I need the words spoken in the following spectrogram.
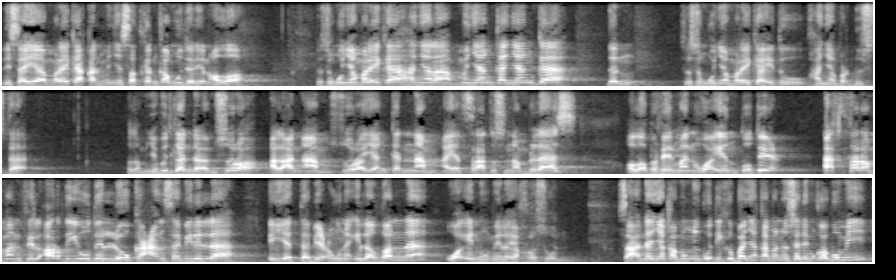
niscaya mereka akan menyesatkan kamu dari Allah. Sesungguhnya mereka hanyalah menyangka-nyangka dan sesungguhnya mereka itu hanya berdusta. Allah menyebutkan dalam surah Al-An'am, surah yang ke-6 ayat 116, Allah berfirman, "Wa in tuti' aktsara man fil ardi yudilluka an sabilillah iyattabi'una ila dhanna wa innahum la yakhrusun." Seandainya kamu mengikuti kebanyakan manusia di muka bumi,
